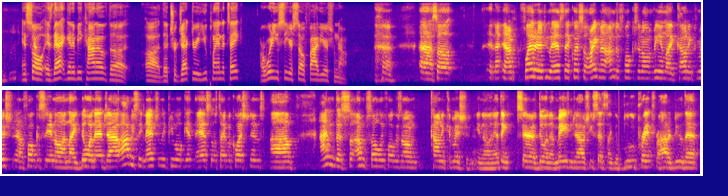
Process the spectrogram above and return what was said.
Mhm. And so is that gonna be kind of the uh the trajectory you plan to take, or where do you see yourself five years from now? uh, so, and, I, I'm flattered that you asked that question. So right now, I'm just focusing on being like county commissioner. I'm focusing on like doing that job. Obviously, naturally, people get asked those type of questions. Um, I'm just I'm solely focused on county commission, you know, and I think Sarah is doing an amazing job. She sets like the blueprint for how to do that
